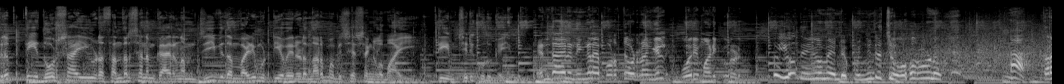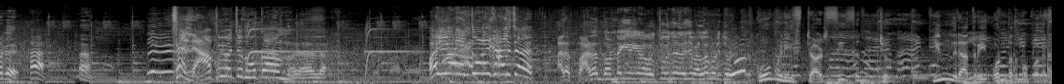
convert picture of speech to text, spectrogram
തൃപ്തി ദോഷായിയുടെ സന്ദർശനം കാരണം ജീവിതം വഴിമുട്ടിയവരുടെ നർമ്മവിശേഷങ്ങളുമായി ടീം ചിരിക്കുടുക്കയും. എന്തായാലും നിങ്ങളെ പുറത്തു വിടണമെങ്കിൽ ഒരു മണിക്കൂർ എടുക്കും. അയ്യോ ദൈവം എന്റെ കുഞ്ഞിന്റെ ചോറൂണ്. വെച്ച് അല്ല പഴം തൊണ്ടെങ്കിൽ കൊച്ചു കുഞ്ഞാൽ വെള്ളം കുടിച്ചോ? കോമഡി സ്റ്റാർ സീസൺ ടു ഇന്ന് രാത്രി ഒൻപത് മുപ്പതിന്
